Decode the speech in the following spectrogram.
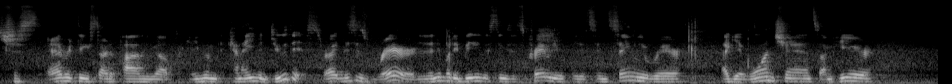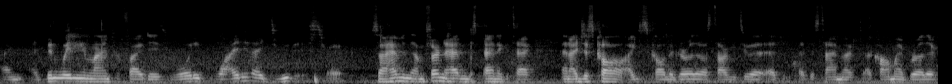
just everything started piling up. Like, even can I even do this? Right? This is rare. Did anybody beating these things? It's crazy. It's insanely rare. I get one chance. I'm here. I'm, I've been waiting in line for five days. What did, why did I do this? Right. So I having, I'm starting to have this panic attack, and I just call. I just called the girl that I was talking to at, at, this time. I, I call my brother,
